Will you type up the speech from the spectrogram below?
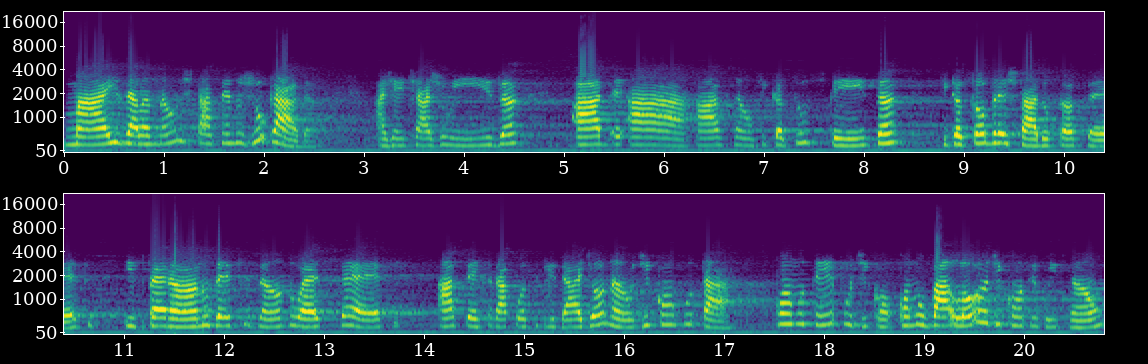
mas ela não está sendo julgada. A gente ajuiza, a, a, a ação fica suspensa fica sobrestado o processo, esperando decisão do STF acerca da possibilidade ou não de computar como tempo de como valor de contribuição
